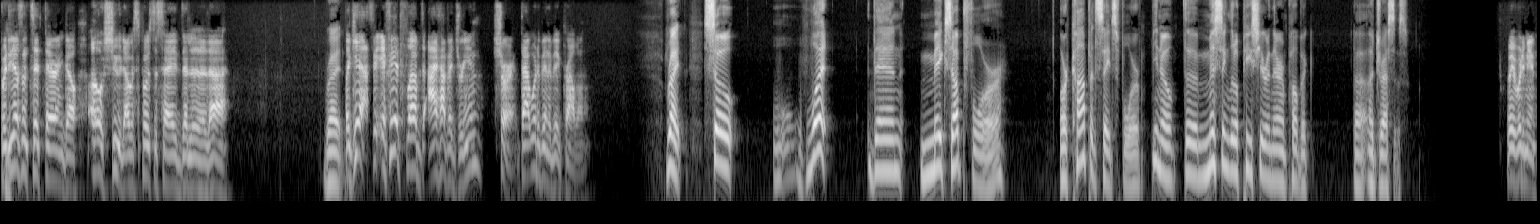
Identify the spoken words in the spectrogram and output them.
But he doesn't sit there and go, oh, shoot, I was supposed to say da da da da. Right. Like, yeah, if he had flubbed I Have a Dream, sure, that would have been a big problem. Right. So, what then makes up for or compensates for, you know, the missing little piece here and there in public uh, addresses? Wait, what do you mean?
